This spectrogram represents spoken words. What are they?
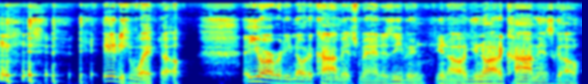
anyway, though, you already know the comments, man. Is even, you know, you know how the comments go.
